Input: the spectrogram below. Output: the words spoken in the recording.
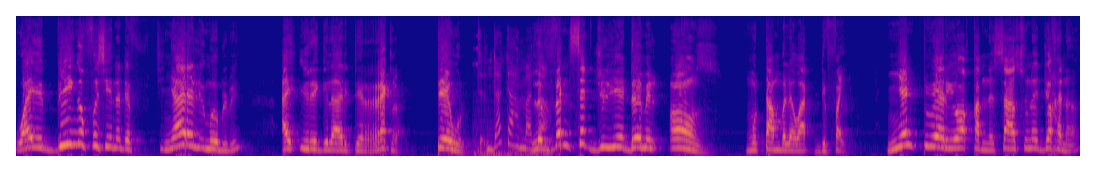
waaye bii nga fas yéene def ci ñaareelu immeuble bi ay irrégularité rek la teewul le 27 juillet 2011 mu tàmbalewaat di fay ñeenti weer yoo xam ne saa su ne joxe na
